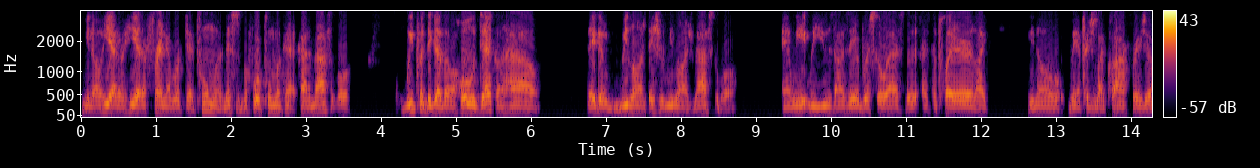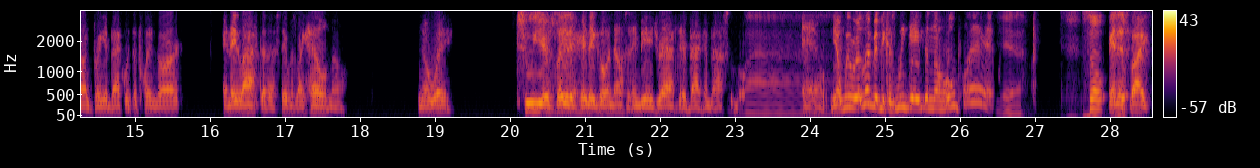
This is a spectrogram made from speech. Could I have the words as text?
you know, he had a he had a friend that worked at Puma. This is before Puma got, got in basketball. We put together a whole deck on how they could relaunch. They should relaunch basketball, and we we used Isaiah Briscoe as the as the player. Like you know, we had pictures like Clyde Frazier, like bring it back with the point guard, and they laughed at us. They was like, hell no, no way. Two years later, here they go announce an NBA draft. They're back in basketball. Wow. And you know, we were living because we gave them the whole plan. Yeah. So And so, it's like,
